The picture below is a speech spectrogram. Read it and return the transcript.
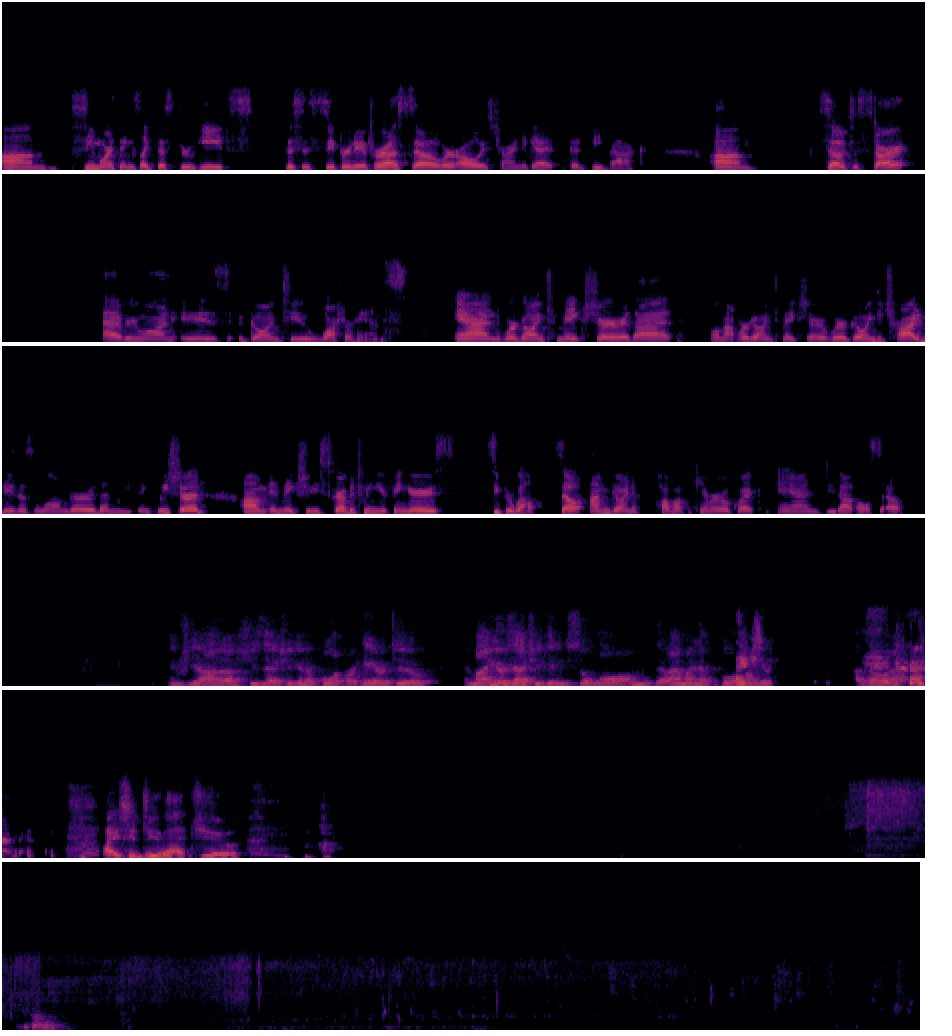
um, see more things like this through eats this is super new for us, so we're always trying to get good feedback. Um, so to start, everyone is going to wash their hands. And we're going to make sure that, well, not we're going to make sure, we're going to try to do this longer than we think we should. Um, and make sure you scrub between your fingers super well. So I'm going to pop off the camera real quick and do that also. And Giada, she's actually going to pull up her hair too. And my hair is actually getting so long that I might have to pull up my hair. I should do that too.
